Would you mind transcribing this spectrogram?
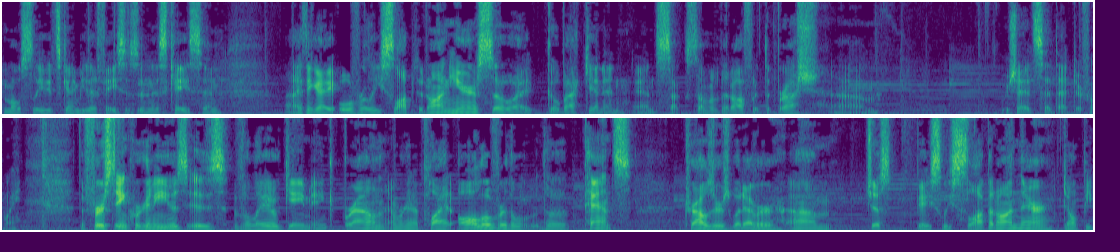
mostly it's going to be the faces in this case and I think I overly slopped it on here so I go back in and, and suck some of it off with the brush. Um, wish I had said that differently. The first ink we're going to use is Vallejo Game Ink Brown and we're going to apply it all over the, the pants, trousers, whatever. Um, just basically slop it on there. Don't be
